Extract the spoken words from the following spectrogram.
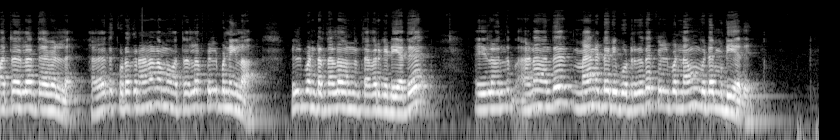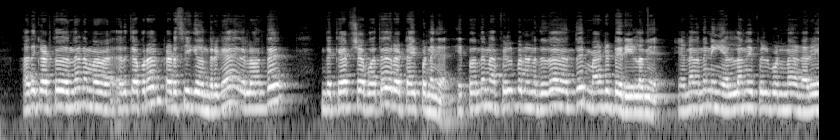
மற்றதெல்லாம் தேவையில்லை. அதாவது கொடுக்குறோன்னா நம்ம மற்றதெல்லாம் ஃபில் பண்ணிக்கலாம். ஃபில் பண்ணுறதால ஒன்றும் தவறு கிடையாது. இதில் வந்து ஆனால் வந்து மேனட்டரி போட்டிருக்கிறத ஃபில் பண்ணாமல் விட முடியாது. அதுக்கு அடுத்தது வந்து நம்ம அதுக்கப்புறம் கடைசிக்கு வந்துடுங்க இதில் வந்து இந்த கேப்ஷா பார்த்து இதில் டைப் பண்ணுங்கள் இப்போ வந்து நான் ஃபில் பண்ணினது தான் வந்து மேண்டட்டரி எல்லாமே. ஏன்னா வந்து நீங்கள் எல்லாமே ஃபில் பண்ண நிறைய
